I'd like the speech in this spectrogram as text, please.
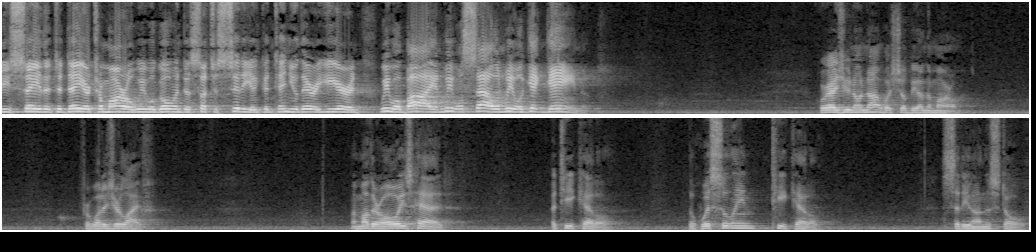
Ye say that today or tomorrow we will go into such a city and continue there a year, and we will buy and we will sell and we will get gain whereas you know not what shall be on the morrow. For what is your life? My mother always had a tea kettle, the whistling tea kettle, sitting on the stove.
